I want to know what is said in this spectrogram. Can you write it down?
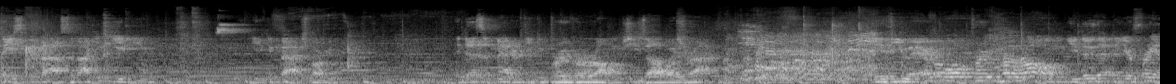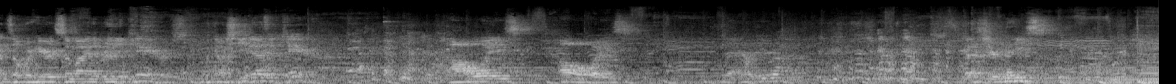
piece of advice that I can give you, you can vouch for me. It doesn't matter if you can prove her wrong, she's always right. If you ever want to prove her wrong, you do that to your friends over here and somebody that really cares because she doesn't care. Always, always let her be right. That's your niece.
